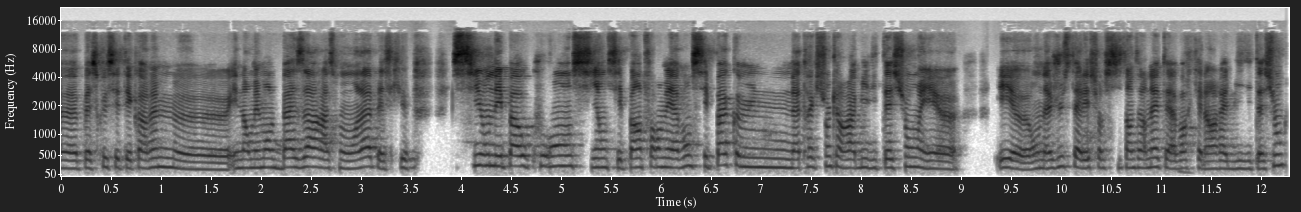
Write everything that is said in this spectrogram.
euh, Parce que c'était quand même euh, énormément le bazar à ce moment-là. Parce que si on n'est pas au courant, si on ne s'est pas informé avant, c'est pas comme une attraction qui est en réhabilitation et et on a juste à aller sur le site internet et à voir qu'elle est en réhabilitation.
